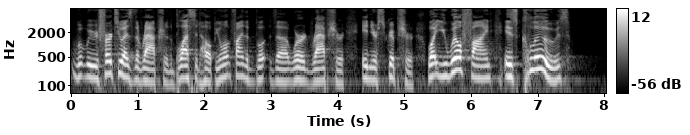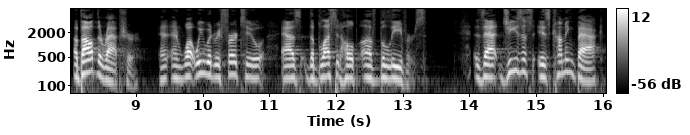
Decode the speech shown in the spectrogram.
what we refer to as the rapture, the blessed hope. You won't find the, the word rapture in your scripture. What you will find is clues about the rapture and, and what we would refer to as the blessed hope of believers. That Jesus is coming back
